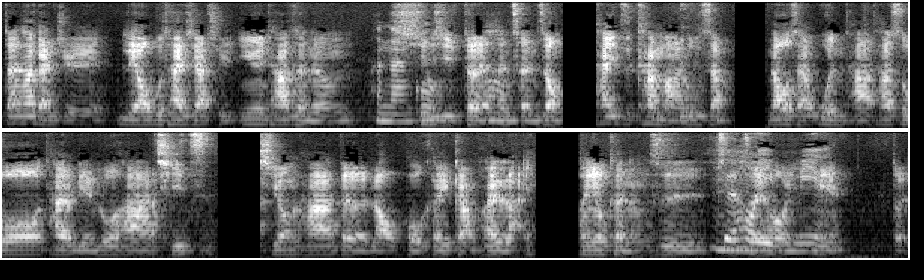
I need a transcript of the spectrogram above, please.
但他感觉聊不太下去，因为他可能很难过。心，情对嗯。很沉重，他一直看马路上，然后我才问他，他说他有联络他妻子，希望他的老婆可以赶快来，很有可能是最后一面。对，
